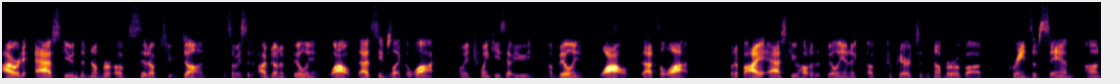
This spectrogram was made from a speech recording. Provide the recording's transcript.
I were to ask you the number of sit-ups you've done, somebody said, I've done a billion. Wow, that seems like a lot. How many Twinkies have you eaten? A billion. Wow, that's a lot. But if I ask you how does a billion uh, compare to the number of uh, grains of sand on,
